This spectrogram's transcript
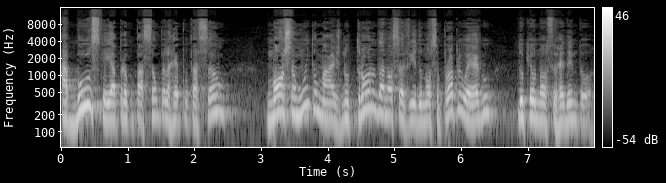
A busca e a preocupação pela reputação mostram muito mais no trono da nossa vida o nosso próprio ego do que o nosso redentor.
